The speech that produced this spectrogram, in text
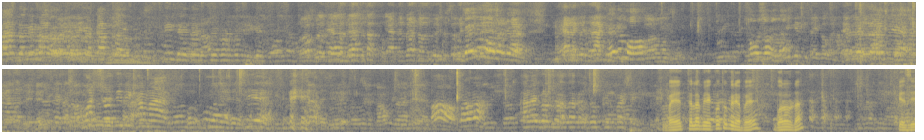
রাজধানী মাছ রুই কাতলাই তিনটাই দেন পেপার পত্রিকা মৎস্য দিদি খামার। দিয়ে। আরেকজন বাজার দক্ষিণ পাশে। ভাই তেলাপিয়া কত করে ভাই বড়টা? কেজি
